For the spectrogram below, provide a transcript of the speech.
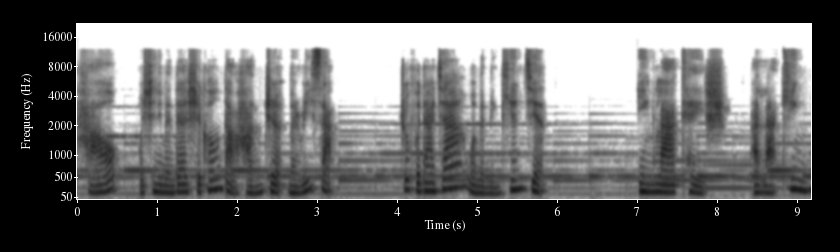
好，我是你们的时空导航者 Marisa。祝福大家，我们明天见。In Lak'ech, Ala K'in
